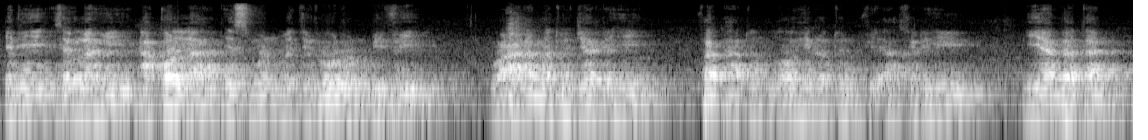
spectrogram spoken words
Jadi saya ulangi akola ismun majrurun bifi wa alamatu jarrihi fathatun zahiratun fi akhirih niyabatan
